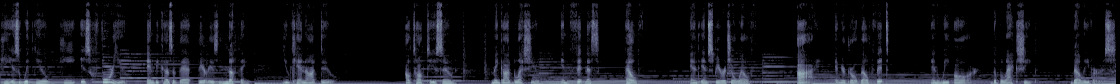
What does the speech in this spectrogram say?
He is with you, He is for you, and because of that, there is nothing you cannot do. I'll talk to you soon. May God bless you in fitness, health, and in spiritual wealth. I am your girl Belle Fit, and we are the Black Sheep Believers.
